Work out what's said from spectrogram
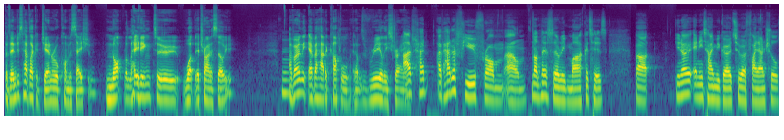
but then just have like a general conversation not relating to what they're trying to sell you. I've only ever had a couple and it was really strange. I've had i've had a few from um not necessarily marketers but you know anytime you go to a financial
